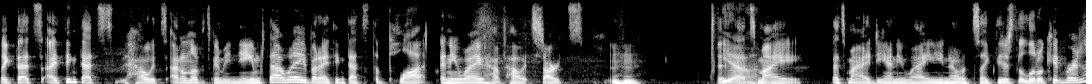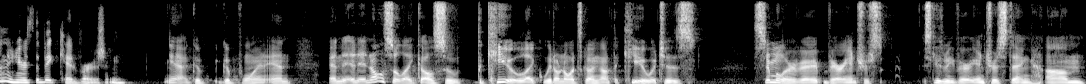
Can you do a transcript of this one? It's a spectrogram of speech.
like that's I think that's how it's. I don't know if it's going to be named that way, but I think that's the plot anyway of how it starts. Mm-hmm. Yeah. that's my that's my idea anyway. You know, it's like there's the little kid version and here's the big kid version. Yeah, good good point. And and and and also like also the queue. Like we don't know what's going on with the queue, which is similar, very very interest. Excuse me, very interesting. Um,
